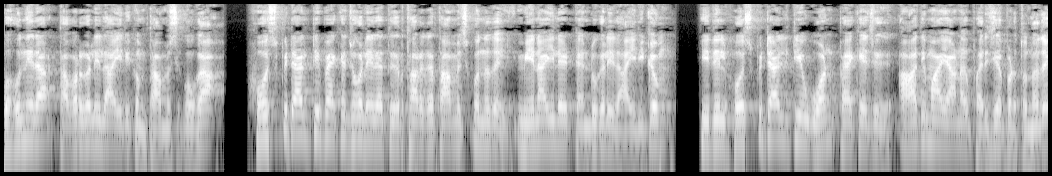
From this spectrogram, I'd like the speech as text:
ബഹുനിര ടവറുകളിലായിരിക്കും താമസിക്കുക. ഹോസ്പിറ്റാലിറ്റി പാക്കേജുകളിലെ തീർത്ഥാടകർ താമസിക്കുന്നത് മീനായിലെ ടെന്റുകളിലായിരിക്കും. ഇതിൽ ഹോസ്പിറ്റാലിറ്റി വൺ പാക്കേജ് ആദ്യമായാണ് പരിചയപ്പെടുത്തുന്നത്.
